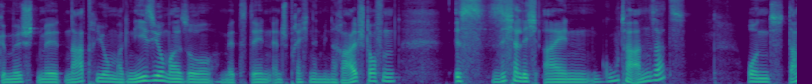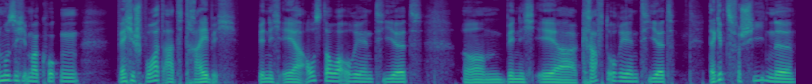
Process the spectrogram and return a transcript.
gemischt mit Natrium, Magnesium, also mit den entsprechenden Mineralstoffen, ist sicherlich ein guter Ansatz. Und dann muss ich immer gucken, welche Sportart treibe ich? Bin ich eher ausdauerorientiert? Ähm, bin ich eher kraftorientiert? Da gibt es verschiedene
